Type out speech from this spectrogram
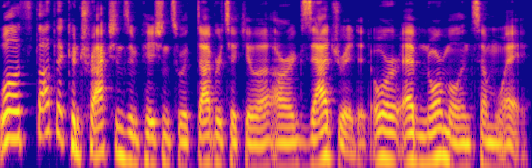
Well, it's thought that contractions in patients with diverticula are exaggerated or abnormal in some way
